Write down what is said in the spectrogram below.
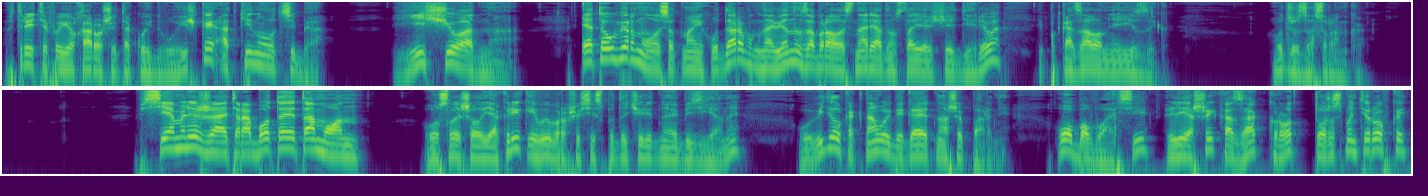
Встретив ее хорошей такой двоечкой, откинул от себя. Еще одна. Это увернулась от моих ударов, мгновенно забралась на рядом стоящее дерево и показала мне язык. Вот же засранка. «Всем лежать! Работает ОМОН!» Услышал я крик и, выбравшись из-под очередной обезьяны, увидел, как к нам выбегают наши парни. Оба Васи, Леший, Казак, Крот, тоже с монтировкой,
